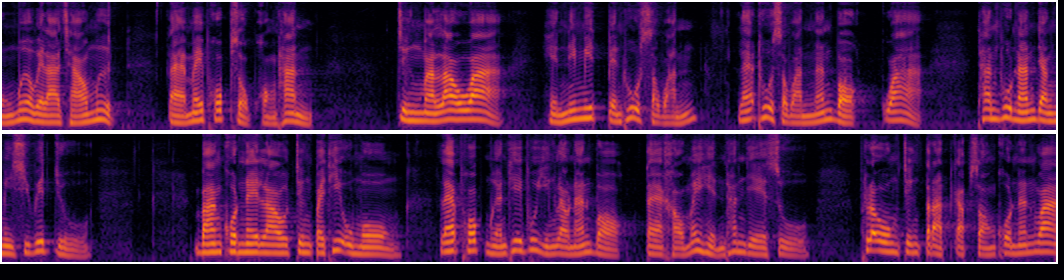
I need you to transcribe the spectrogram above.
งค์เมื่อเวลาเช้ามืด แต่ไม่พบศพของท่าน จึงมาเล่าว่าเห็นนิมิตเป็นทูตสวรรค์ และทูตสวรรค์นั้นบอกว่า ท่านผู้นั้นยังมีชีวิตอยู่ บางคนในเราจึงไปที่อุโมงค์และพบเหมือนที่ผู้หญิงเหล่านั้นบอก แต่เขาไม่เห็นท่านเยซู พระองค์จึงตรัสกับสองคนนั้นว่า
